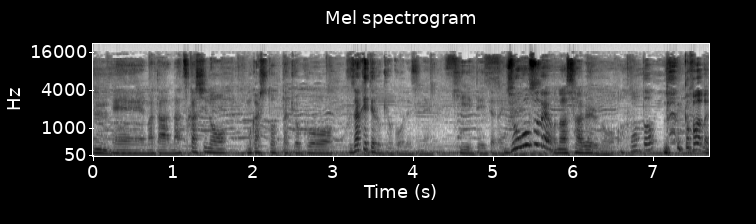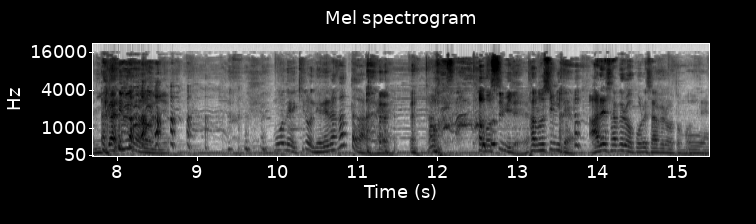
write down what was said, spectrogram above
うん。えーまた懐かしの昔録った曲をふざけてる曲をですね聴いていただい上手だよな喋るの。本当？なんかまだ2回目なのに。もうね昨日寝れなかったからね 楽しみで？楽しみで。あれ喋ろうこれ喋ろうと思って。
